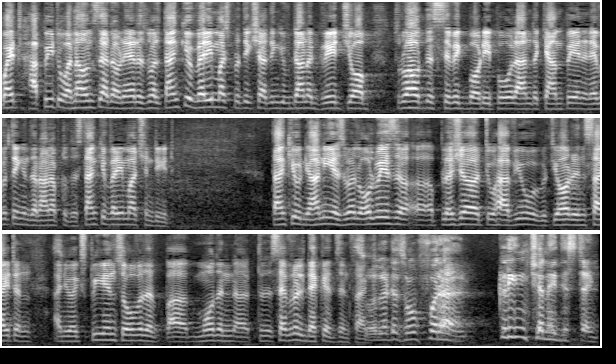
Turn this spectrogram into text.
quite happy to announce that on air as well. Thank you very much Pratiksha. I think you've done a great job throughout this civic body poll and the campaign and everything in the run up to this. Thank you very much indeed. Thank you Gnani as well. Always a, a pleasure to have you with your insight and, and your experience over the uh, more than uh, several decades in fact. So let us hope for a clean Chennai this time.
